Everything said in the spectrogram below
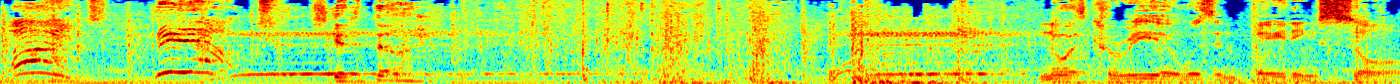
Hines, lead out. Let's get it done. North Korea was invading Seoul.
